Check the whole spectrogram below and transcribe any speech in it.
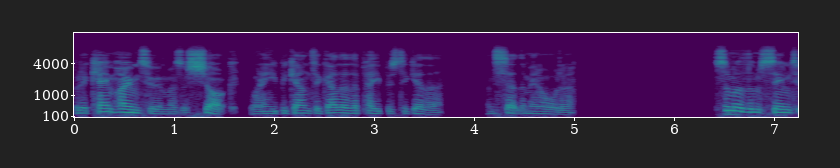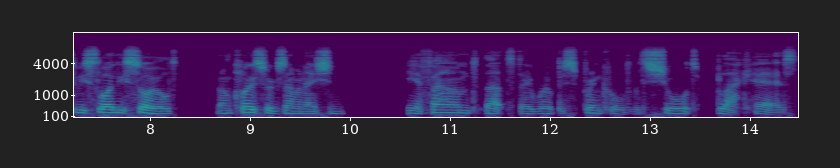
but it came home to him as a shock when he began to gather the papers together and set them in order. Some of them seemed to be slightly soiled, and on closer examination he found that they were besprinkled with short black hairs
